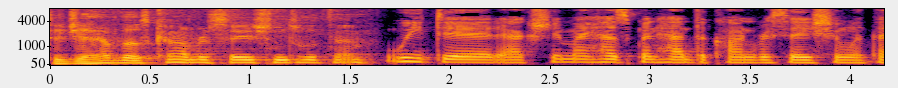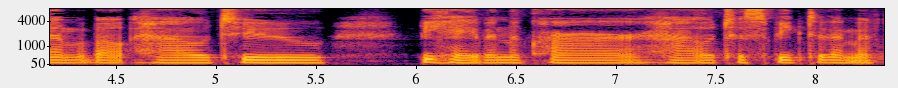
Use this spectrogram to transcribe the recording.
Did you have those conversations with them? We did. Actually, my husband had the conversation with them about how to behave in the car, how to speak to them if,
